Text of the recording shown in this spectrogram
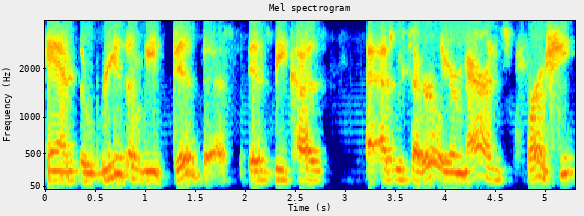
And the reason we did this is because, as we said earlier, Marin's firm, she,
